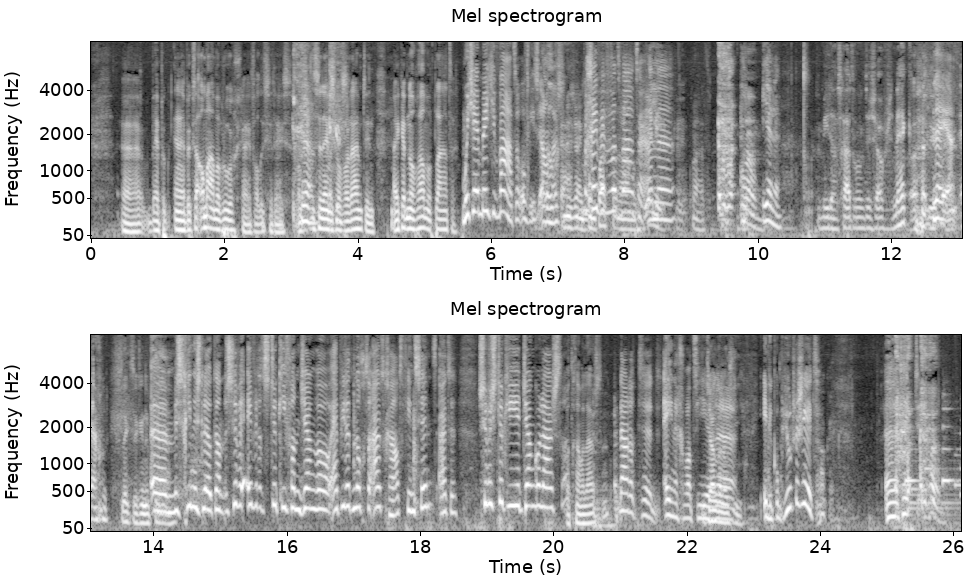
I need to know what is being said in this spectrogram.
eh, heb ik, en heb ik ze allemaal aan mijn broer gegeven, al die cd's. Want Ja. ze nemen zoveel ruimte in. Maar ik heb nog wel mijn platen. Moet jij een beetje water of iets anders? Die We geven even wat water aan eh, Jelle. Midas gaat ondertussen over zijn nek. Nee, ja, ja goed. Slikt zich in de Eh, pinda. misschien is het leuk dan. Zullen we even dat stukje van Django... Heb je dat nog eruit gehaald, Vincent? Uit de... Zullen we een stukje Django luisteren? Wat gaan we luisteren? Nou, dat eh, het enige wat hier eh, in de computer zit. Oké. Eh, het heet...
